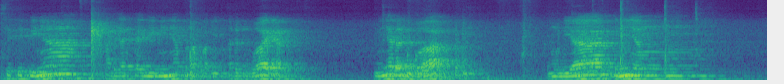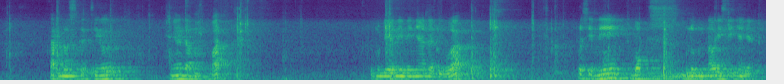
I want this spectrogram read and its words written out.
CCTV-nya ada yang kayak gininya berapa gitu? Ada dua ya. Ini ada dua. Kemudian ini yang kardus kecil, ini ada empat. Kemudian ininya ada dua. Terus ini box belum tahu isinya ya.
